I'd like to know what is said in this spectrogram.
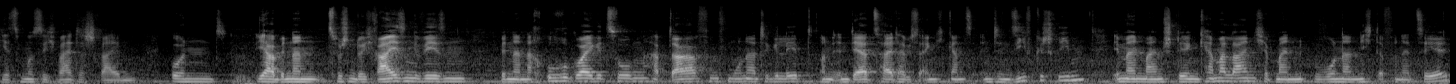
jetzt muss ich weiterschreiben. Und ja, bin dann zwischendurch reisen gewesen, bin dann nach Uruguay gezogen, habe da fünf Monate gelebt und in der Zeit habe ich es eigentlich ganz intensiv geschrieben, immer in meinem stillen Kämmerlein. Ich habe meinen Mitbewohnern nicht davon erzählt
